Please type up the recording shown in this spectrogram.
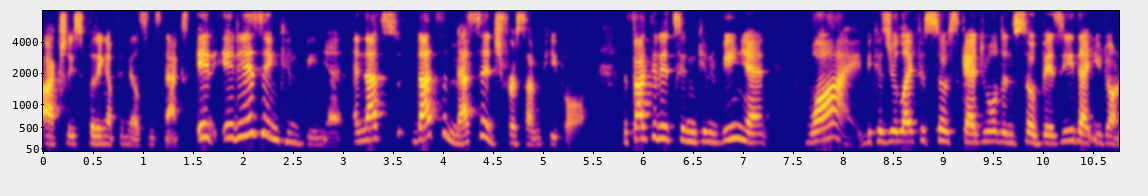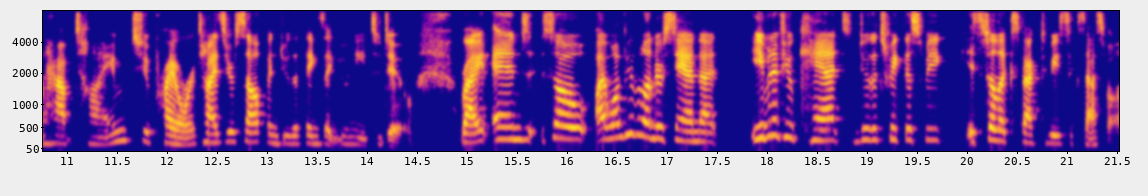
actually splitting up the meals and snacks. It it is inconvenient, and that's that's the message for some people. The fact that it's inconvenient why? Because your life is so scheduled and so busy that you don't have time to prioritize yourself and do the things that you need to do. Right. And so I want people to understand that even if you can't do the tweak this week, still expect to be successful.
